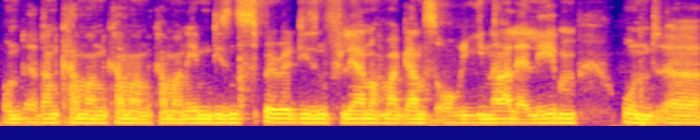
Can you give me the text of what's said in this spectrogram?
Und äh, dann kann man, kann man, kann man eben diesen Spirit, diesen Flair nochmal ganz original erleben. Und äh,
